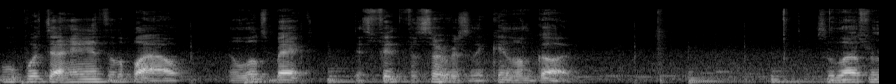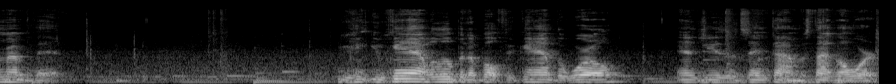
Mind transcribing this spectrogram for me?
who puts their hands to the plow and looks back is fit for service in the kingdom of God. So let's remember that. You, can, you can't have a little bit of both. You can't have the world and Jesus at the same time. It's not going to work.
